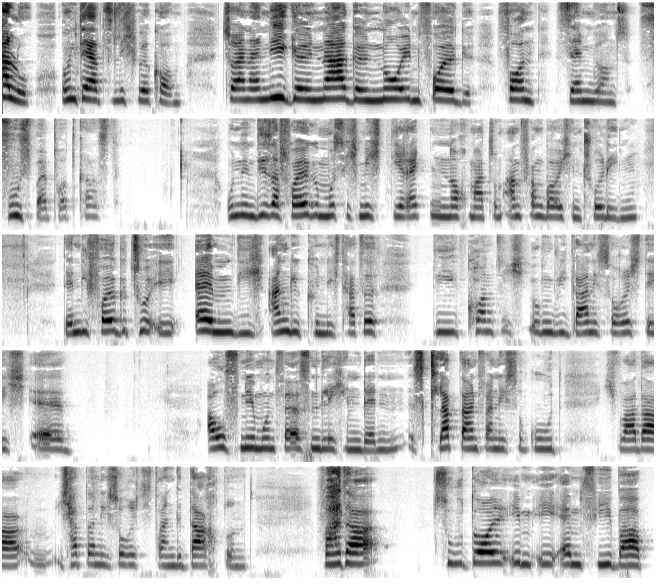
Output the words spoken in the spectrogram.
Hallo und herzlich willkommen zu einer niegelnagelneuen Folge von Semyons Fußball-Podcast. Und in dieser Folge muss ich mich direkt nochmal zum Anfang bei euch entschuldigen, denn die Folge zur EM, die ich angekündigt hatte, die konnte ich irgendwie gar nicht so richtig äh, aufnehmen und veröffentlichen, denn es klappt einfach nicht so gut. Ich war da, ich habe da nicht so richtig dran gedacht und war da zu doll im EM-Fieber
